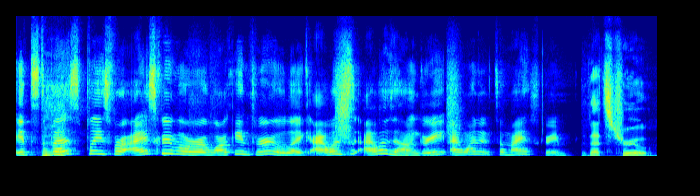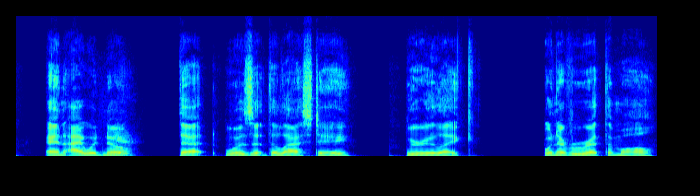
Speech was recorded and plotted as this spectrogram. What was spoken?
it's the best place for ice cream when we're walking through. Like I was I was hungry. I wanted some ice cream. That's true. And I would note Yeah. that was it the last day we were like whenever we're at the mall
